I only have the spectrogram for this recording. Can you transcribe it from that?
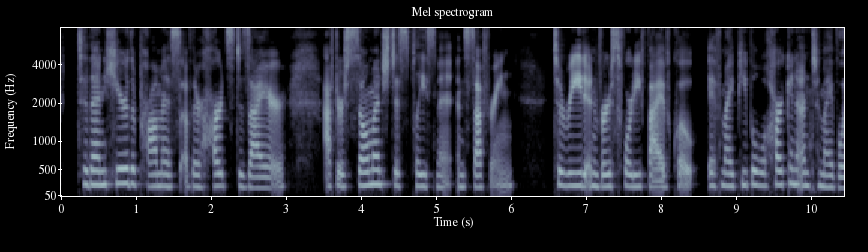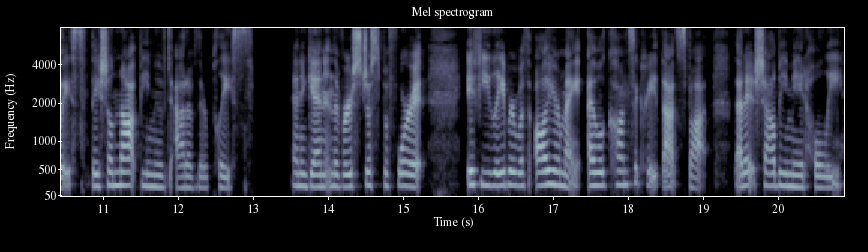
to then hear the promise of their heart's desire after so much displacement and suffering. To read in verse 45, quote, If my people will hearken unto my voice, they shall not be moved out of their place. And again in the verse just before it, If ye labor with all your might, I will consecrate that spot, that it shall be made holy.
